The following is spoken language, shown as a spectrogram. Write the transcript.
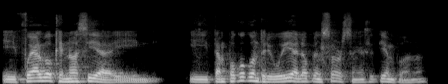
y fue algo que no hacía y, y tampoco contribuía al open source en ese tiempo, ¿no?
